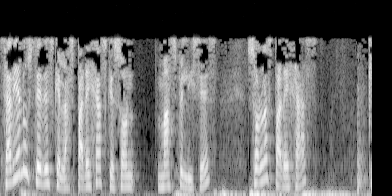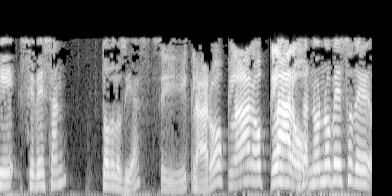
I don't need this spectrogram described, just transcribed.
¿Sabían ustedes que las parejas que son más felices son las parejas que se besan todos los días? Sí, claro, claro, claro. O sea, no, no beso de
